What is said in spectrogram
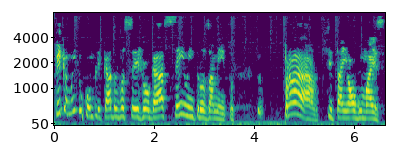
fica muito complicado você jogar sem o entrosamento para citar em algo mais,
